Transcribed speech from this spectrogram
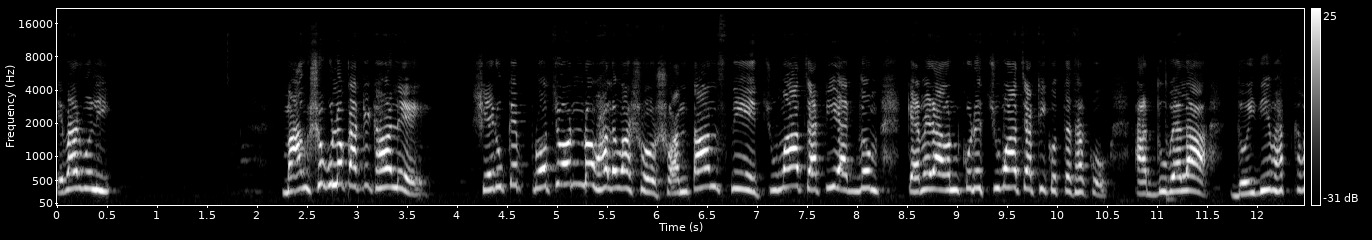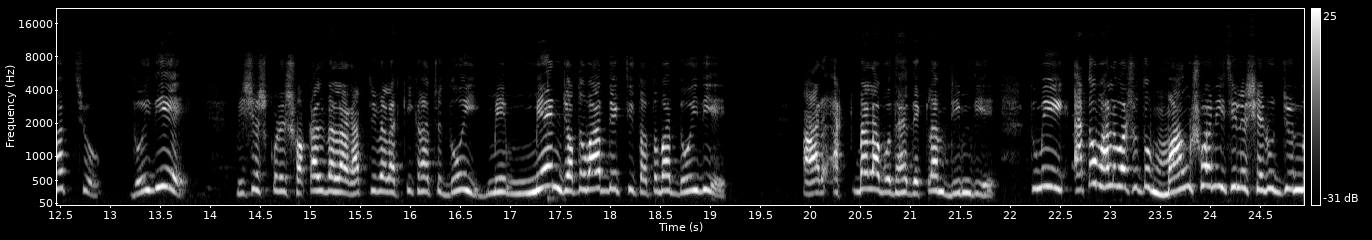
এবার বলি, মাংসগুলো কাকে খাওয়ালে? শেরুকে প্রচণ্ড ভালোবাসো, সন্তান স্নেহে চুমা চাটি একদম ক্যামেরা অন করে চুমা চাটি করতে থাকো। আর দুবেলা দই দিয়ে ভাত খাওয়াচ্ছ? দই দিয়ে? বিশেষ করে সকালবেলা, রাত্রিবেলা কী খাওয়াচ্ছ? দই। মেন যতবার দেখছি ততবার দই দিয়ে। আর একবেলা বোধহয় দেখলাম ডিম দিয়ে। তুমি এত ভালোবাসো তো মাংস আনিয়েছিলে শেরুর জন্য।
